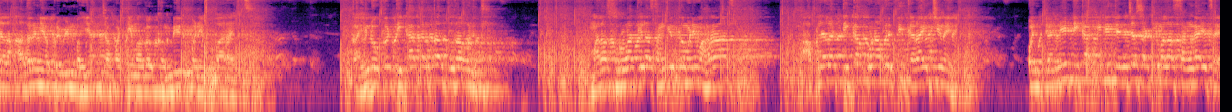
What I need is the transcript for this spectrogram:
आपल्याला आदरणीय प्रवीण भैयांच्या पाठीमागं खंबीरपणे उभा राहायचं. काही लोक टीका करतात दुधावरती. मला सुरुवातीला सांगितलं म्हणे महाराज आपल्याला टीका कोणावरती करायची नाही. पण ज्यांनी टीका केली त्यांच्यासाठी मला सांगायचंय.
